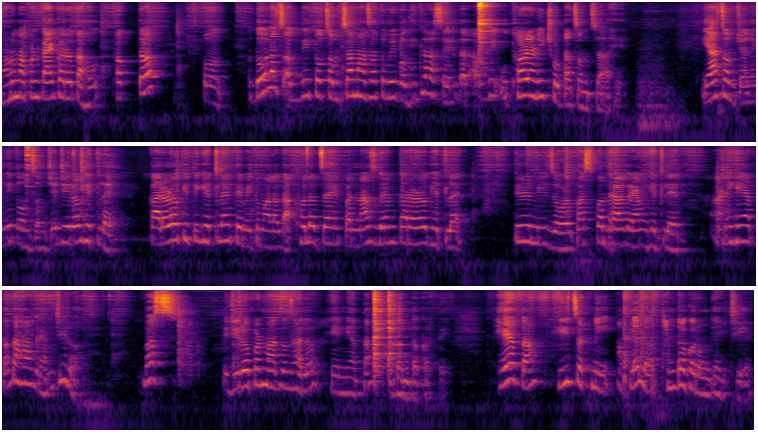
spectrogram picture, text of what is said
म्हणून आपण काय करत आहोत फक्त दोनच अगदी तो चमचा माझा तुम्ही बघितला असेल तर अगदी उथळ आणि छोटा चमचा आहे. या चमच्याने मी दोन चमचे जिरं घेतलं आहे कारळं किती घेतलं आहे ते मी तुम्हाला दाखवलंच आहे. पन्नास ग्रॅम कारळं घेतलं आहे तीळ मी जवळपास पंधरा ग्रॅम घेतले आहेत आणि हे आता दहा ग्रॅम जिरं. बस. ते जिरं पण माझं झालं हे मी आता बंद करते. हे आता ही चटणी आपल्याला थंड करून घ्यायची आहे.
